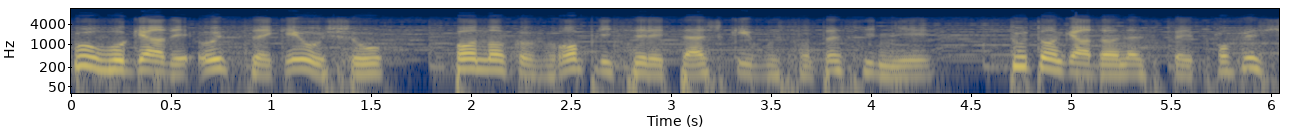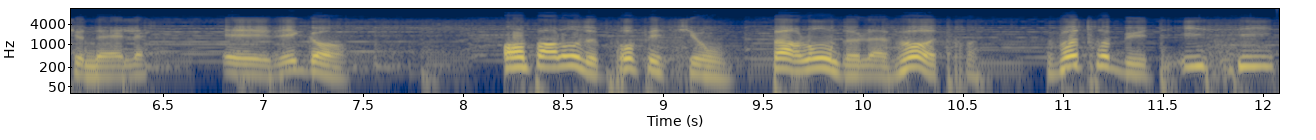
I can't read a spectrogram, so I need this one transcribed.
pour vous garder au sec et au chaud pendant que vous remplissez les tâches qui vous sont assignées tout en gardant un aspect professionnel et élégant. En parlant de profession, parlons de la vôtre. Votre but ici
